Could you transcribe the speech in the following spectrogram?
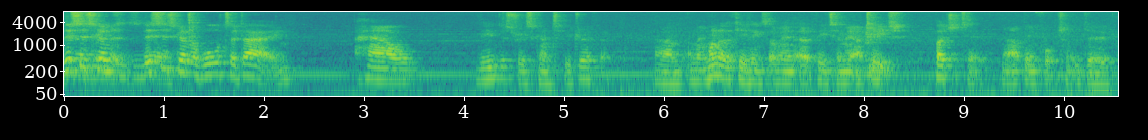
this is going to Losers. this is going to water down how the industry is going to be driven. Um, I mean, one of the key things. I mean, at BTME, I teach budgeting. Now, I've been fortunate to do,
